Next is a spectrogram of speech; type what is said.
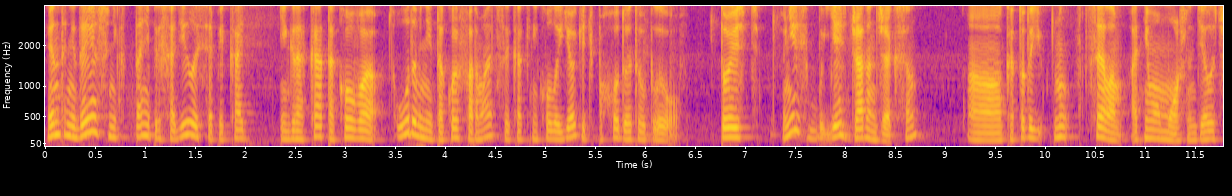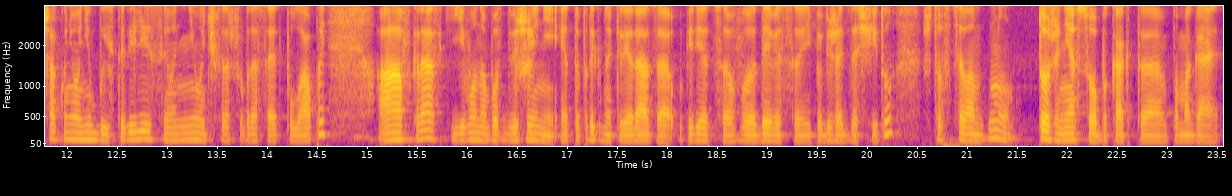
Энтони Дэвису никогда не приходилось опекать игрока такого уровня, такой формации, как Никола Йокич по ходу этого плей-офф. То есть у них есть Джарен Джексон, который, ну, в целом, от него можно делать шаг, у него не быстрый релиз, и он не очень хорошо бросает пулапы, а в краске его набор движений это прыгнуть три раза, упереться в Дэвиса и побежать в защиту, что в целом, ну, тоже не особо как-то помогает.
